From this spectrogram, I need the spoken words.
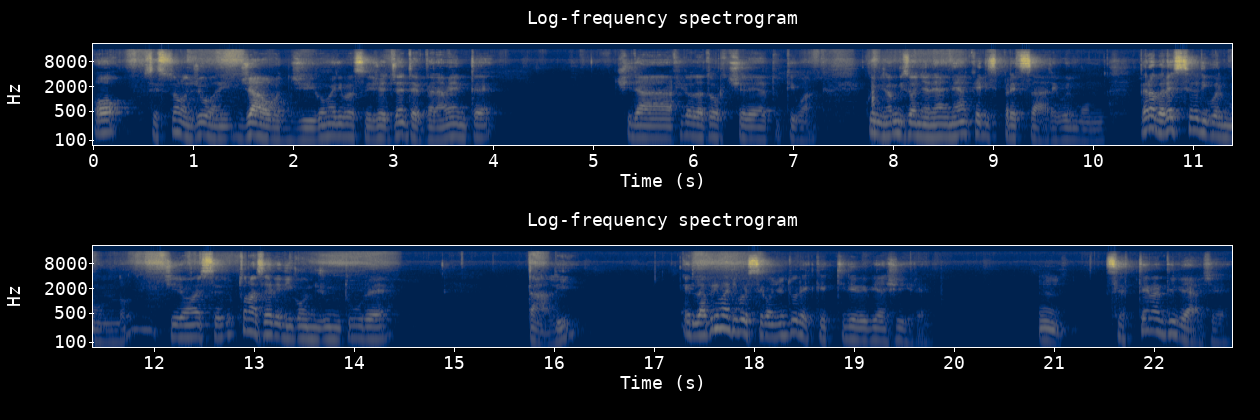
o se sono giovani già oggi, come ti posso dire, c'è gente che veramente ci dà filo da torcere a tutti quanti. Quindi non bisogna nea- neanche disprezzare quel mondo. Però per essere di quel mondo ci devono essere tutta una serie di congiunture tali e la prima di queste congiunture è che ti deve piacere. Mm. Se a te non ti piace,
